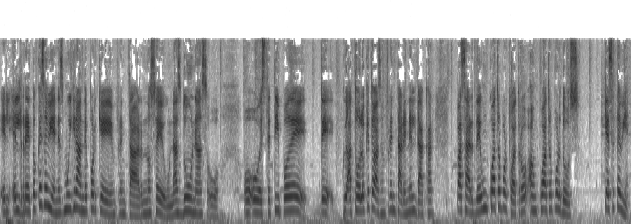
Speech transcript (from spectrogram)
el, el reto que se viene es muy grande porque enfrentar, no sé, unas dunas o, o- o este tipo de, de, a todo lo que te vas a enfrentar en el Dakar, pasar de un 4x4 a un 4x2, ¿qué se te viene?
